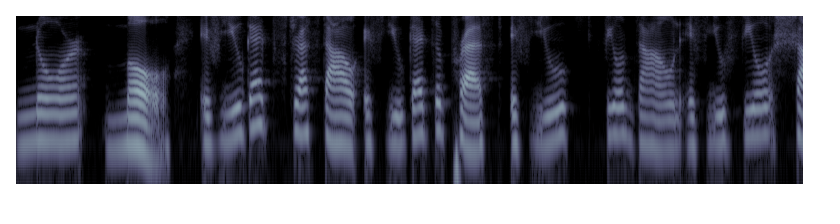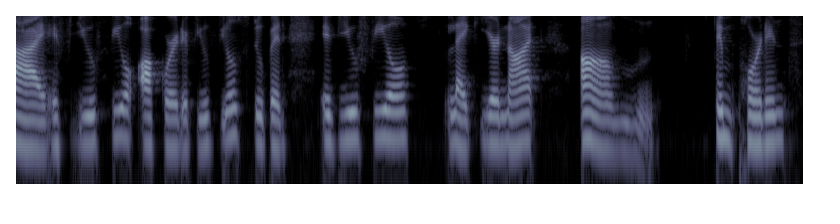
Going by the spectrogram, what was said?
normal. If you get stressed out, if you get depressed, if you feel down, if you feel shy, if you feel awkward, if you feel stupid, if you feel like you're not um important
